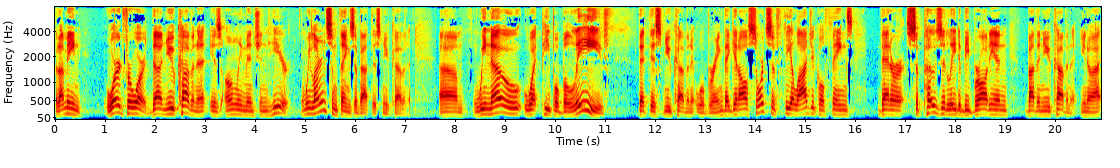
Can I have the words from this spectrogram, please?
but I mean, word for word, the new covenant is only mentioned here. And we learn some things about this new covenant. Um, we know what people believe that this new covenant will bring. They get all sorts of theological things that are supposedly to be brought in by the new covenant. You know, I,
